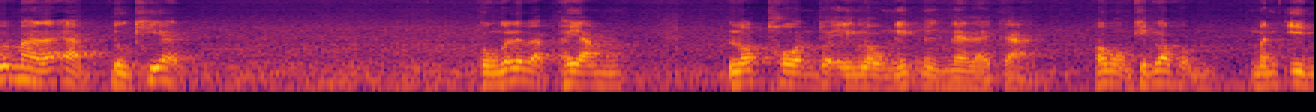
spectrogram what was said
พูดมาแล้วแอบดูเครียด ผมก็เลยแบบพยายามลดโทนตัวเองลงนิดหนึ่งในรายการ เพราะผมคิดว่าผมมันอิน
